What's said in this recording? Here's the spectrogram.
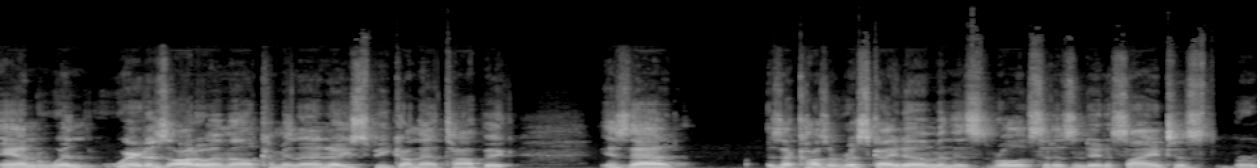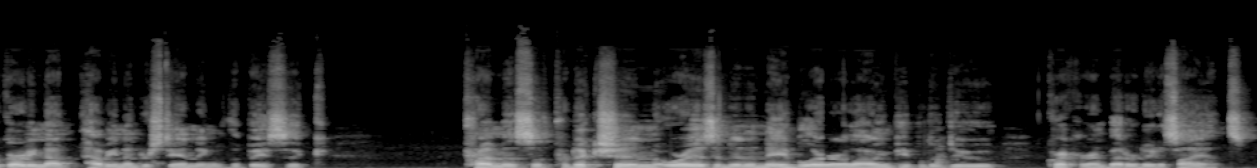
And when where does AutoML come in? And I know you speak on that topic. Is that does that cause a risk item in this role of citizen data scientist regarding not having an understanding of the basic premise of prediction, or is it an enabler allowing people to do quicker and better data science?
